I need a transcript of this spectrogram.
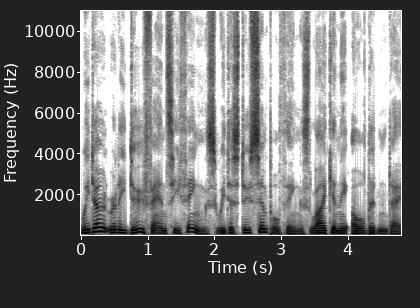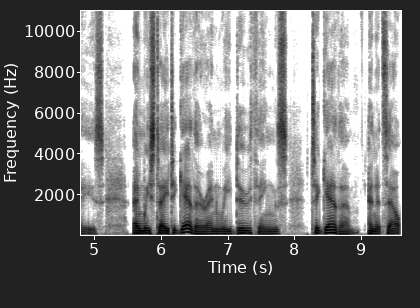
we don't really do fancy things. We just do simple things like in the olden days. And we stay together and we do things together. And it's our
